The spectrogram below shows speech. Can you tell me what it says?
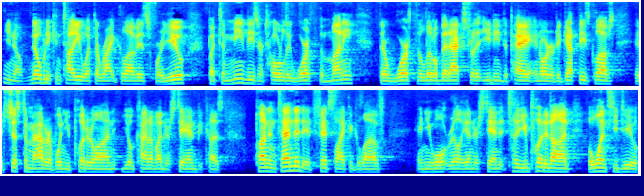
you know, nobody can tell you what the right glove is for you. But to me, these are totally worth the money. They're worth the little bit extra that you need to pay in order to get these gloves. It's just a matter of when you put it on, you'll kind of understand because Pun intended, it fits like a glove, and you won't really understand it till you put it on. But once you do,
